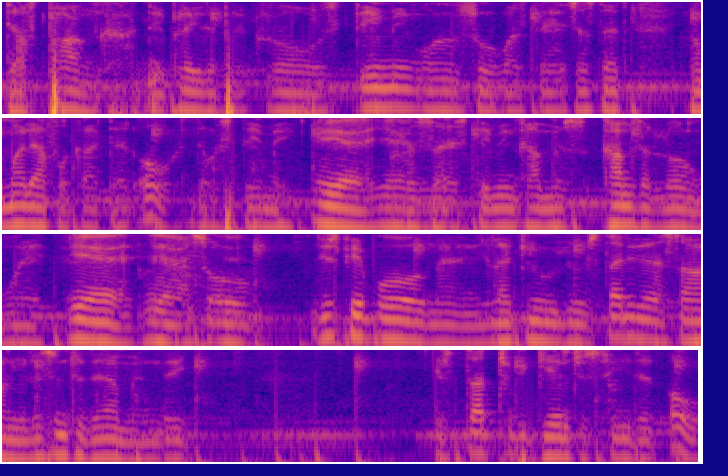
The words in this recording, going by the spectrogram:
Daft Punk, they played a big role. Steaming also was there. Just that normally I forgot that. Oh, there was steaming. Yeah. Yeah. Because uh, steaming comes comes a long way. Yeah. Yeah. so these people, man, like you you study their sound, you listen to them, and they you start to begin to see that oh,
